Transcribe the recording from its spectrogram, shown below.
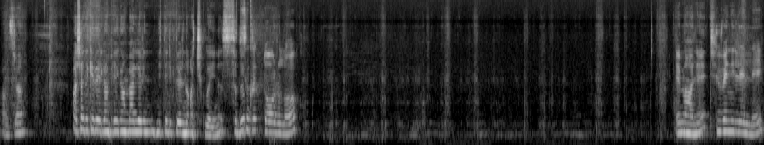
Azra. Aşağıdaki verilen peygamberlerin niteliklerini açıklayınız. Sıdık, Sıdık doğruluk, emanet, güvenilirlik,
